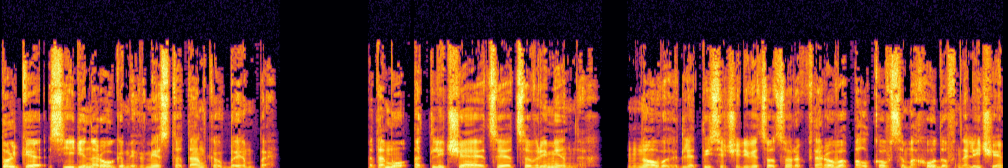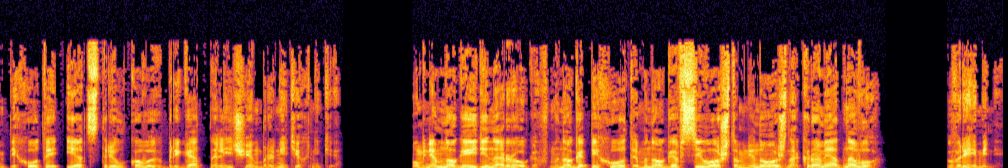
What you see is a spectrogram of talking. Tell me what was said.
только с единорогами вместо танков БМП. Потому отличается и от современных, новых для 1942 полков самоходов наличием пехоты и от стрелковых бригад наличием бронетехники. У меня много единорогов, много пехоты, много всего, что мне нужно, кроме одного — времени.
